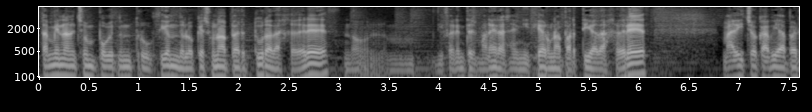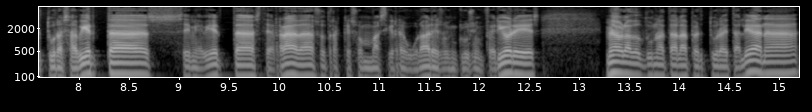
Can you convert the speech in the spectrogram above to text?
también han hecho un poquito de introducción de lo que es una apertura de ajedrez, ¿no? diferentes maneras de iniciar una partida de ajedrez. Me ha dicho que había aperturas abiertas, semiabiertas, cerradas, otras que son más irregulares o incluso inferiores. Me ha hablado de una tal apertura italiana,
